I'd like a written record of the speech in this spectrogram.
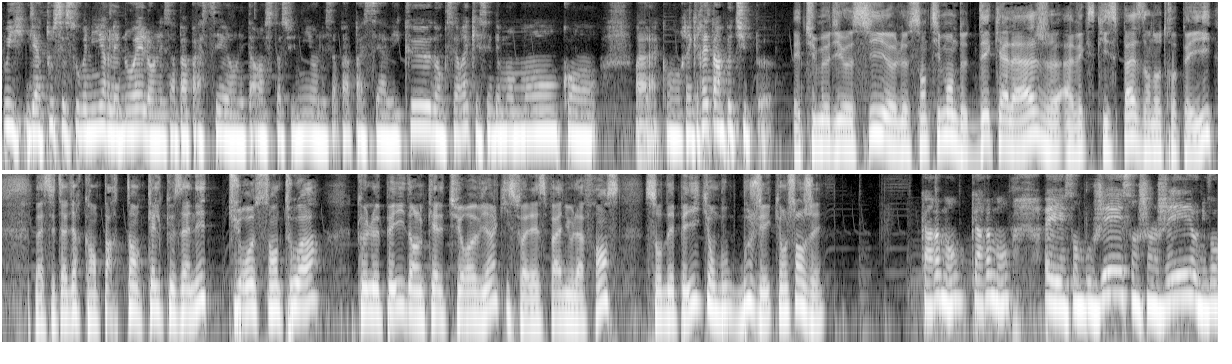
Oui, il y a tous ces souvenirs. Les Noëls, on les a pas passés. On était aux États-Unis, on les a pas passés avec eux. Donc c'est vrai que c'est des moments qu'on voilà qu'on regrette un petit peu. Et tu me dis aussi le sentiment de décalage avec ce qui se passe dans notre pays. Bah, c'est-à-dire qu'en partant quelques années, tu ressens toi que le pays dans lequel tu reviens, qu'il soit l'Espagne ou la France, sont des pays qui ont bougé, qui ont changé carrément, carrément. Et bougés, ils sont changés au niveau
